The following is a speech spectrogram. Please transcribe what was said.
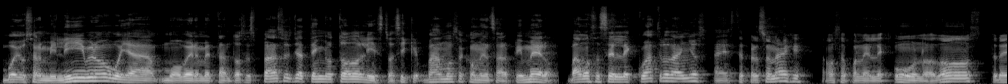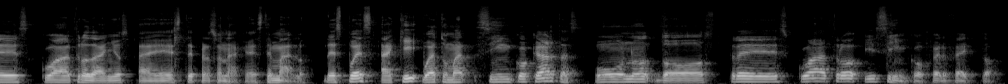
Voy a usar mi libro, voy a moverme tantos espacios, ya tengo todo listo. Así que vamos a comenzar. Primero, vamos a hacerle cuatro daños a este personaje. Vamos a ponerle 1, 2, 3, 4 daños a este personaje, a este malo. Después, aquí voy a tomar cinco cartas. 1, 2, 3, 4 y 5. Perfecto.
